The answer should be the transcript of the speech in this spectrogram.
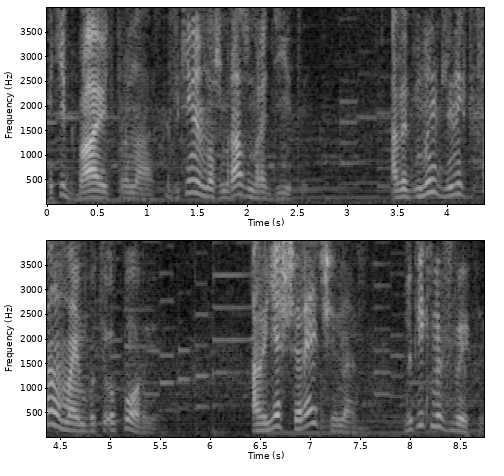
які дбають про нас, з якими ми можемо разом радіти. Але ми для них так само маємо бути опорою. Але є ще речі в нас, до яких ми звикли.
